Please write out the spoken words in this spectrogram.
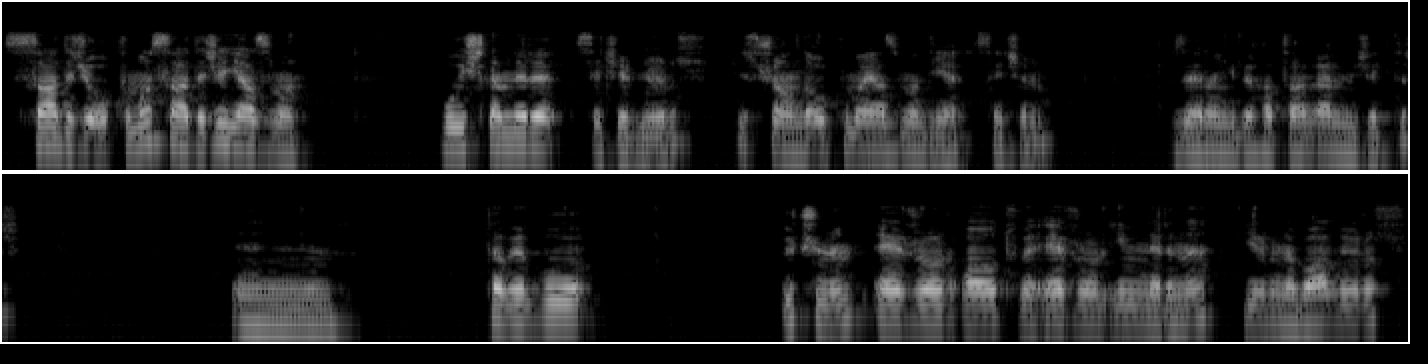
sadece okuma, sadece yazma. Bu işlemleri seçebiliyoruz. Biz şu anda okuma yazma diye seçelim. Bize herhangi bir hata vermeyecektir. Ee, Tabi bu üçünün error out ve error in'lerini birbirine bağlıyoruz.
